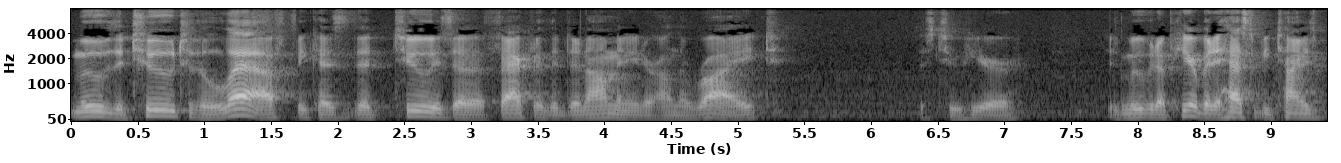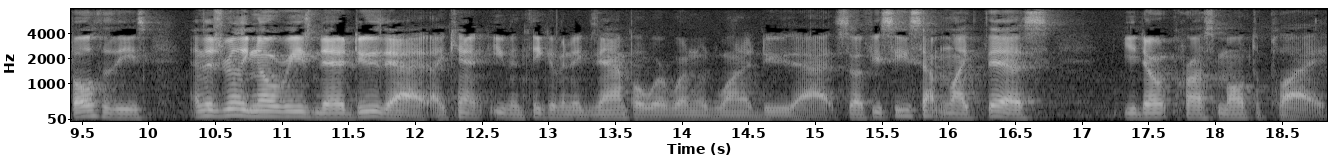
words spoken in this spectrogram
move the 2 to the left because the 2 is a factor of the denominator on the right. This 2 here. Just move it up here, but it has to be times both of these. And there's really no reason to do that. I can't even think of an example where one would want to do that. So if you see something like this, you don't cross multiply.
